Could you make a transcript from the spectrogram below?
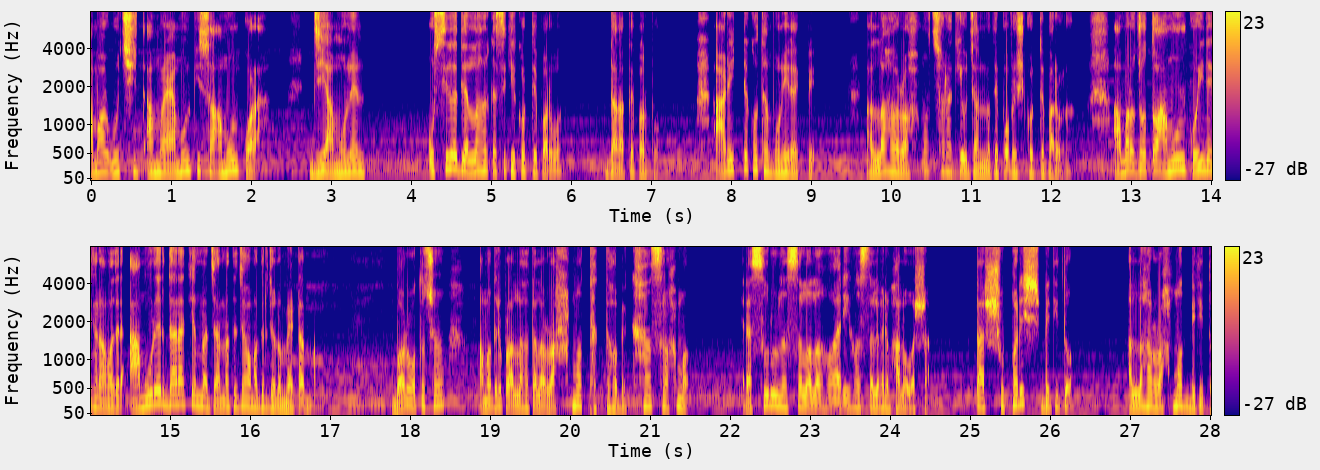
আমার উচিত আমরা এমন কিছু আমল করা যে আমলের ওসিলা দিয়ে আল্লাহর কাছে কি করতে পারব, দাঁড়াতে পারব। আরেকটা কথা মনে রাখবে আল্লাহর রহমত ছাড়া কেউ জান্নাতে প্রবেশ করতে পারবে না। আমরা যত আমল করি না কেন, আমাদের আমলের দ্বারা কি আমরা জান্নাতে যাওয়া আমাদের জন্য ম্যাটার না? বড় অথচ আমাদের উপর আল্লাহ তালা রহমত থাকতে হবে, খাস রহমত। রাসুল্লাহ সাল্লাহ আলী আসাল্লামের ভালোবাসা, তার সুপারিশ ব্যতীত, আল্লাহর রহমত ব্যতীত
